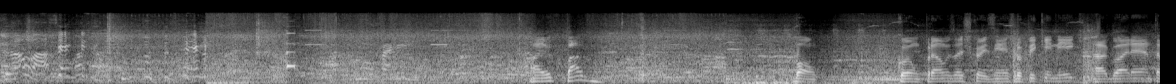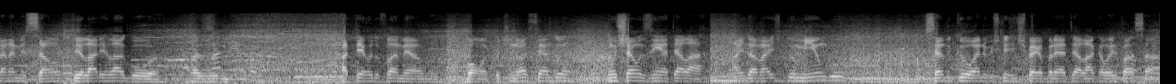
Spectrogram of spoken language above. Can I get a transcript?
Pra lá. Ah, eu que pago. Bom, compramos as coisinhas pro piquenique, agora é entrar na missão Pilares Lagoa. Mas, Aterro do Flamengo. Bom, continua sendo um chãozinho até lá. Ainda mais domingo, sendo que o ônibus que a gente pega para ir até lá acabou de passar.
